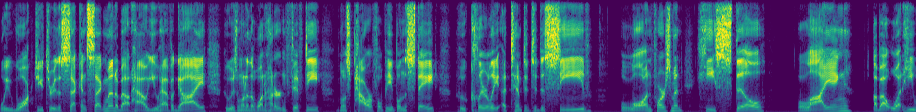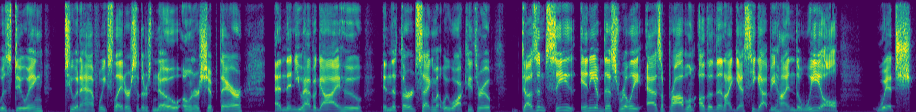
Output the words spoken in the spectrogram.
We walked you through the second segment about how you have a guy who is one of the 150 most powerful people in the state who clearly attempted to deceive law enforcement. He's still lying about what he was doing two and a half weeks later. So there's no ownership there. And then you have a guy who, in the third segment we walked you through, doesn't see any of this really as a problem, other than I guess he got behind the wheel, which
